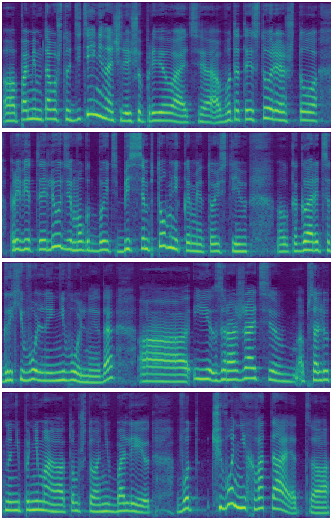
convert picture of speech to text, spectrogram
э, помимо того, что детей не начали еще прививать, э, вот эта история, что привитые люди могут быть бессимптомниками, то есть, э, как говорится, грехи вольные и невольные, да, а, и заражать абсолютно не понимая о том, что они болеют. Вот чего не хватает? А,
